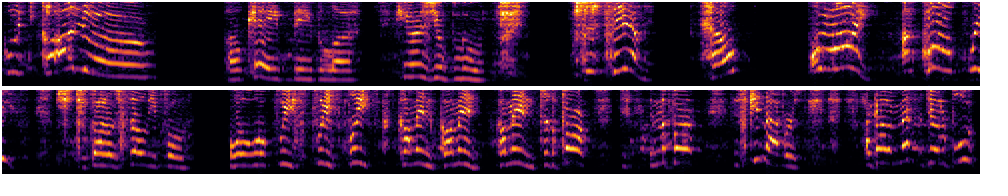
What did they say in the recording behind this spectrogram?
good color. Okay, Babela, here's your balloon. What does it say? Help? Oh my! I'm calling the police. She took out her cellular phone. Hello, hello, please, please, please, come in, come in, come in to the park. In the park, there's kidnappers. I got a message on a balloon.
